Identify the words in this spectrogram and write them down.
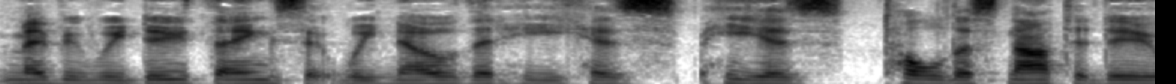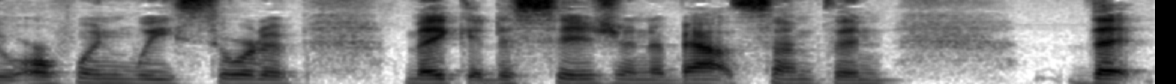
maybe we do things that we know that he has he has told us not to do or when we sort of make a decision about something that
